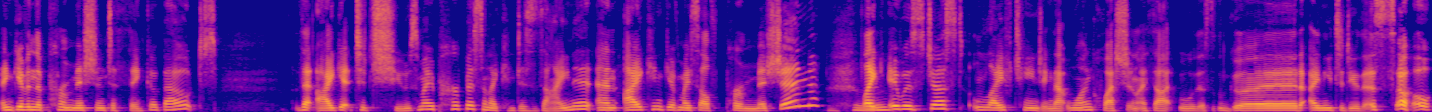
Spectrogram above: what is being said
and given the permission to think about that I get to choose my purpose and I can design it and I can give myself permission. Like it was just life changing. That one question, I thought, ooh, this is good. I need to do this. So,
